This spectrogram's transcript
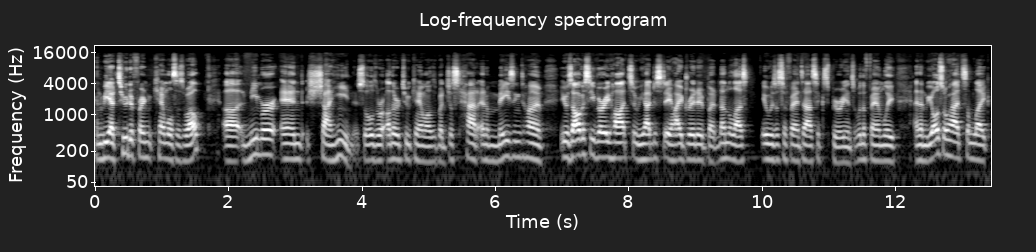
and we had two different camels as well, uh, Nimer and Shaheen. So those were other two camels, but just had an amazing time. It was obviously very hot, so we had to stay hydrated, but nonetheless, it was just a fantastic experience with the family. And then we also had some like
